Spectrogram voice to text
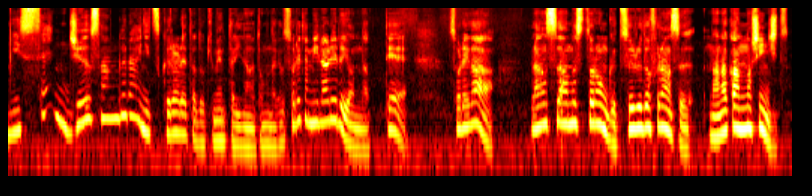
2013ぐらいに作られたドキュメンタリーなんだと思うんだけどそれが見られるようになってそれがランス・アームストロングツール・ド・フランス七冠の真実っ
